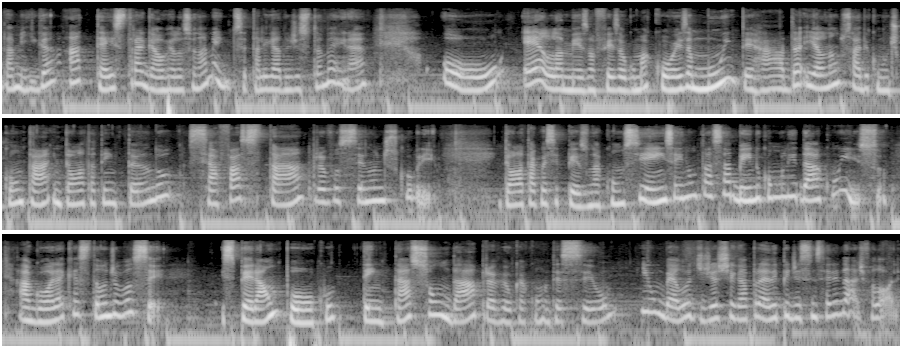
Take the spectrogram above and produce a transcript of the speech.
da amiga até estragar o relacionamento. Você tá ligado disso também, né? Ou ela mesma fez alguma coisa muito errada e ela não sabe como te contar, então ela tá tentando se afastar para você não descobrir. Então ela está com esse peso na consciência e não está sabendo como lidar com isso. Agora é questão de você esperar um pouco, tentar sondar para ver o que aconteceu e um belo dia chegar para ela e pedir sinceridade. Falar, olha,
